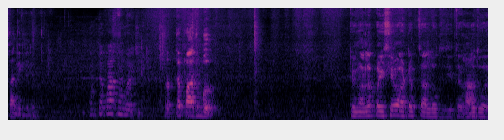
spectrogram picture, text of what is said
सांगितलेले होते फक्त पाच नंबरची. फक्त पाच ब. तुम्ही मला पैसे वाटप चाललं होतं तिथं हा. बुधवार.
